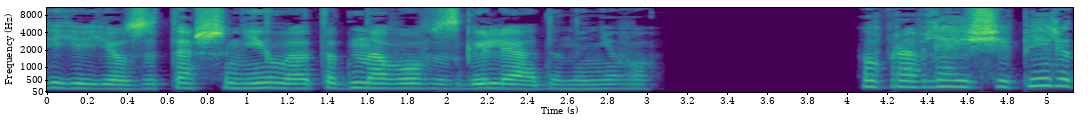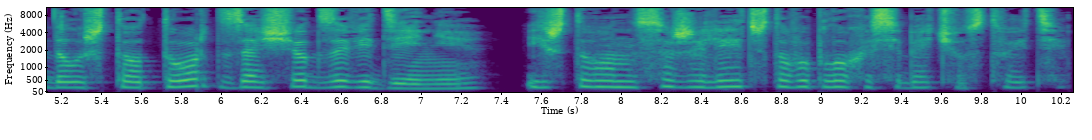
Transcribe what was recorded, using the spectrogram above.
Ее затошнило от одного взгляда на него. Управляющий передал, что торт за счет заведения, и что он сожалеет, что вы плохо себя чувствуете.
